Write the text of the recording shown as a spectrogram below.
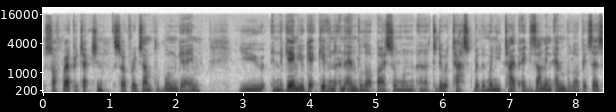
software protection. So, for example, one game, you in the game you get given an envelope by someone uh, to do a task with, and when you type "examine envelope," it says,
